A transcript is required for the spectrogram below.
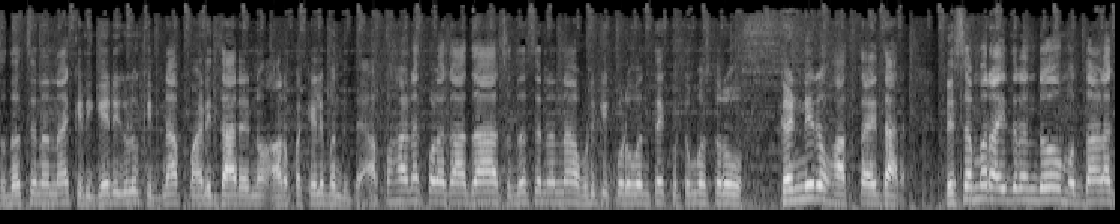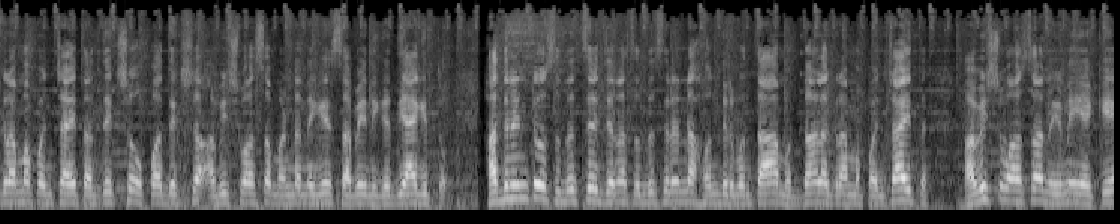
ಸದಸ್ಯನನ್ನ ಕಿಡಿಗೇಡಿಗಳು ಕಿಡ್ನಾಪ್ ಮಾಡಿದ್ದಾರೆ ಅನ್ನೋ ಆರೋಪ ಕೇಳಿಬಂದಿದೆ ಅಪಹರಣಕ್ಕೊಳಗಾದ ಸದಸ್ಯನನ್ನ ಹುಡುಕಿಕೊಡುವಂತೆ ಕುಟುಂಬಸ್ಥರು ಕಣ್ಣೀರು ಹಾಕ್ತಾ ಇದ್ದಾರೆ. ಡಿಸೆಂಬರ್ ಐದರಂದು ಮುದ್ನಾಳ ಗ್ರಾಮ ಪಂಚಾಯತ್ ಅಧ್ಯಕ್ಷ, ಉಪಾಧ್ಯಕ್ಷ ಅವಿಶ್ವಾಸ ಮಂಡನೆಗೆ ಸಭೆ ನಿಗದಿಯಾಗಿತ್ತು. ಹದಿನೆಂಟು ಸದಸ್ಯ ಜನ ಸದಸ್ಯರನ್ನ ಹೊಂದಿರುವಂತಹ ಮುದ್ನಾಳ ಗ್ರಾಮ ಪಂಚಾಯತ್ ಅವಿಶ್ವಾಸ ನಿರ್ಣಯಕ್ಕೆ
